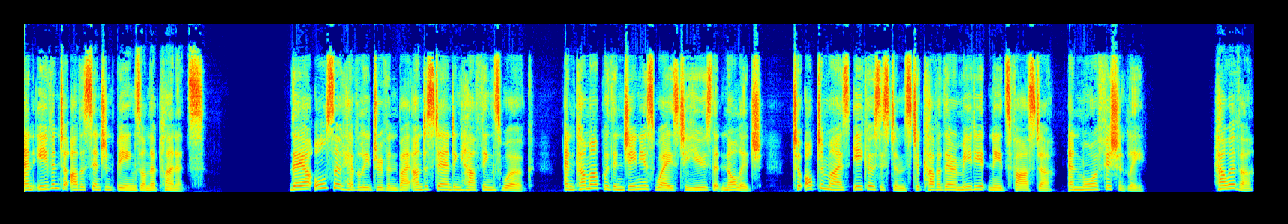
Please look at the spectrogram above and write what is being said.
and even to other sentient beings on their planets. They are also heavily driven by understanding how things work and come up with ingenious ways to use that knowledge to optimize ecosystems to cover their immediate needs faster and more efficiently. However,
